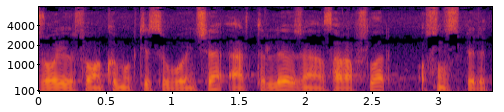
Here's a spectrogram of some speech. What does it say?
жою соған көмектесу бойынша әртүрлі жаңағы сарапшылар ұсыныс береді.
